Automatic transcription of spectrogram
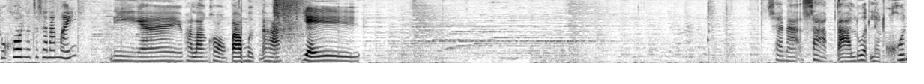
ทุกคนจะชนะไหม นี่ไง พลังของปลาหมึกนะคะ เย้ชนะสามตาลวดแล้วทุกคน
